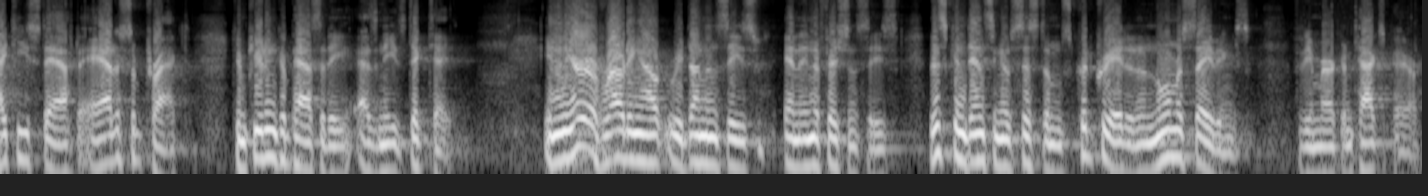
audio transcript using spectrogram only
IT staff to add or subtract computing capacity as needs dictate. In an era of routing out redundancies and inefficiencies, this condensing of systems could create an enormous savings for the American taxpayer.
